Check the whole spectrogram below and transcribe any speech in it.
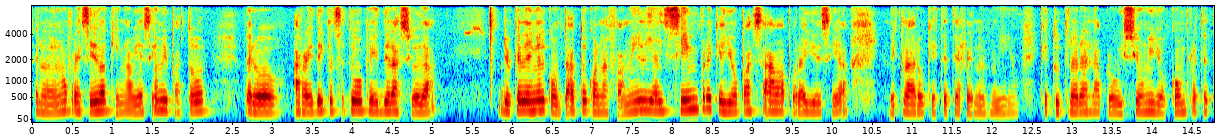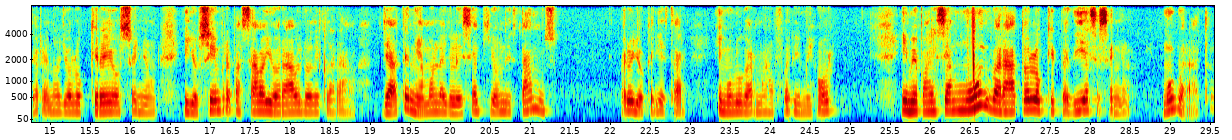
Se lo habían ofrecido a quien había sido mi pastor, pero a raíz de que él se tuvo que ir de la ciudad, yo quedé en el contacto con la familia y siempre que yo pasaba por ahí decía, declaro que este terreno es mío, que tú traerás la provisión y yo compro este terreno, yo lo creo, Señor. Y yo siempre pasaba y oraba y lo declaraba. Ya teníamos la iglesia aquí donde estamos, pero yo quería estar en un lugar más afuera y mejor. Y me parecía muy barato lo que pedía ese Señor, muy barato.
